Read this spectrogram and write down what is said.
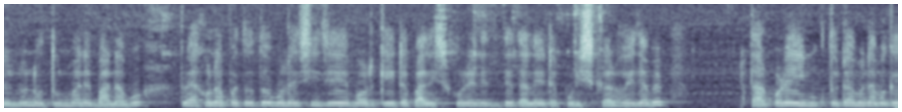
জন্য। নতুন মানে বানাবো। তো এখন আপাতত বলেছি যে বরকে এটা পালিশ করে এনে দিতে, তাহলে এটা পরিষ্কার হয়ে যাবে। তারপরে এই মুক্তটা মানে আমাকে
